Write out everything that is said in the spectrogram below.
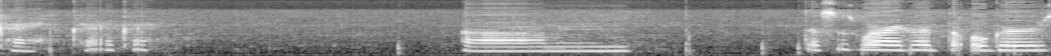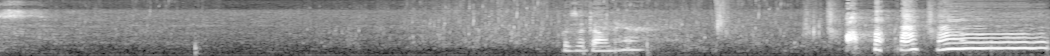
Okay, okay, okay. Um, this is where I heard the ogres. Was it down here?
